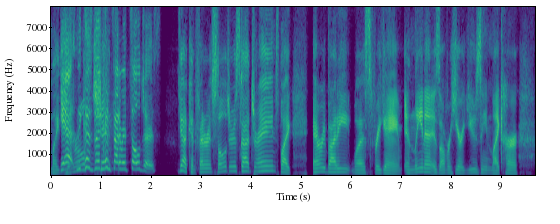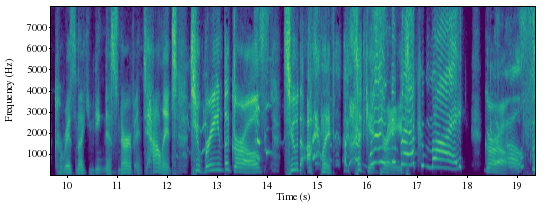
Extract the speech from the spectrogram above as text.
like Yeah, because the shit Confederate soldiers. Yeah, Confederate soldiers got drained. Like everybody was free game. And Lena is over here using like her charisma, uniqueness, nerve, and talent to bring the girls to the island to get Bring drained. back my Girls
